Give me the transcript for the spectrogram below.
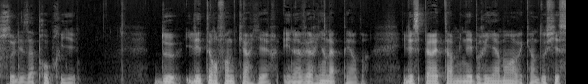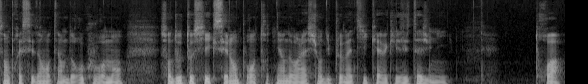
se les approprier. 2. Il était en fin de carrière et n'avait rien à perdre. Il espérait terminer brillamment avec un dossier sans précédent en termes de recouvrement, sans doute aussi excellent pour entretenir nos relations diplomatiques avec les États-Unis. 3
